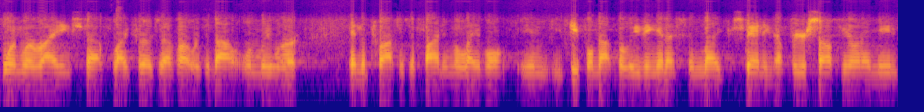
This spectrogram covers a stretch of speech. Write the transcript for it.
when we're writing stuff. Like for example, it was about when we were in the process of finding a label and people not believing in us and like standing up for yourself. You know what I mean?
